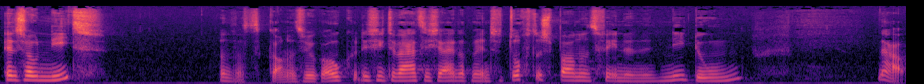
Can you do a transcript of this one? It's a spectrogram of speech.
en zo niet, want dat kan natuurlijk ook de situatie zijn dat mensen toch te spannend vinden en het niet doen. Nou,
